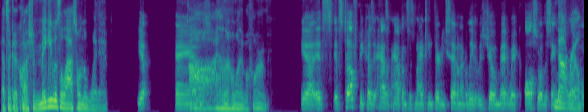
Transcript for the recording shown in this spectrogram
That's a good question. Miggy was the last one to win it. Yep. And oh, I don't know who won it before him. Yeah, it's it's tough because it hasn't happened since 1937. I believe it was Joe Medwick, also of the St. Not real.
